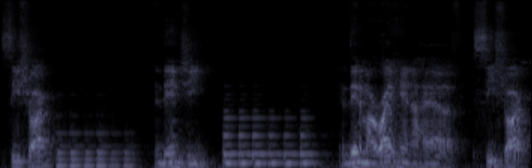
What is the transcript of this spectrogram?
C sharp, and then G. And then in my right hand, I have C sharp,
